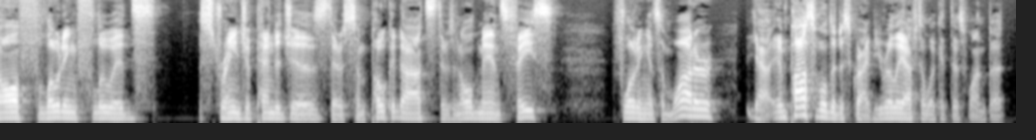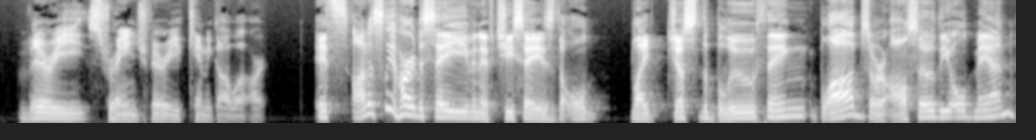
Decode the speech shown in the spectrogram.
all floating fluids, strange appendages. There's some polka dots. There's an old man's face floating in some water. Yeah, impossible to describe. You really have to look at this one, but very strange, very Kamigawa art. It's honestly hard to say even if Chisei is the old like just the blue thing blobs or also the old man.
